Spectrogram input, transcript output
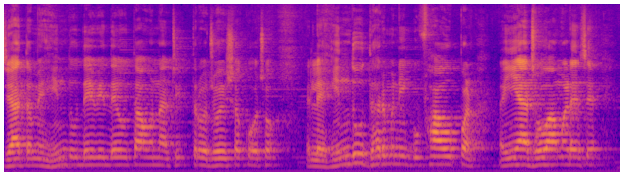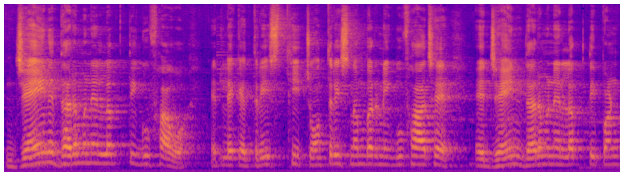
જ્યાં તમે હિન્દુ દેવી દેવતાઓના ચિત્રો જોઈ શકો છો. એટલે હિન્દુ ધર્મની ગુફાઓ પણ અહીંયા જોવા મળે છે. જૈન ધર્મને લગતી ગુફાઓ, એટલે કે ત્રીસથી ચોત્રીસ નંબરની ગુફા છે. એ જૈન ધર્મને લગતી પણ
